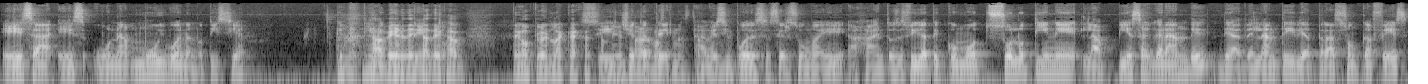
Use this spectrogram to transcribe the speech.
esa es una muy buena noticia que me tiene A ver, deja, deja. Tengo que ver la caja Sí, también para los que no están a ver si aquí. puedes hacer zoom ahí. Ajá, entonces fíjate cómo solo tiene la pieza grande de adelante y de atrás son cafés,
